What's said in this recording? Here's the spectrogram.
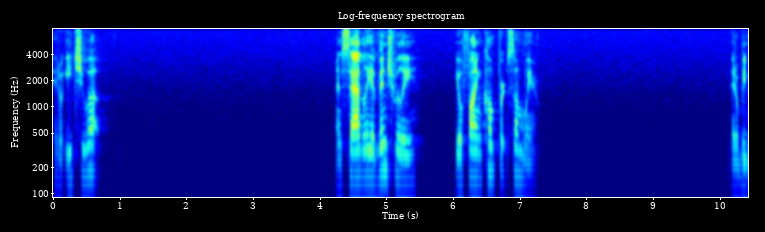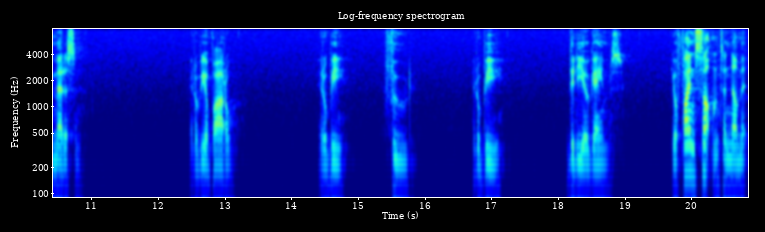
it'll eat you up. And sadly, eventually, you'll find comfort somewhere. It'll be medicine, it'll be a bottle, it'll be food, it'll be video games. You'll find something to numb it.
